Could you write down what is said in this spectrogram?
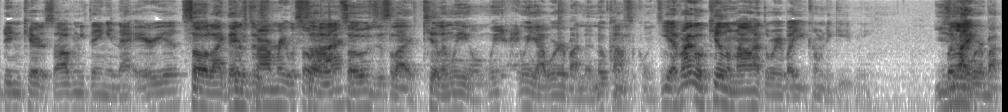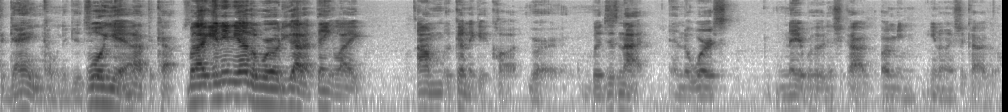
didn't care to solve anything in that area. So like they Because was crime rate was so high. So it was just like killing. We ain't gonna- we ain't, we ain't gotta worry about nothing. No consequences. Yeah, if I go kill him, I don't have to worry about you coming to get me. You just but, like- worry about the game coming to get you. Well, yeah. not the cops. But like in any other world, you gotta think like I'm gonna get caught, right. but just not in the worst neighborhood in Chicago. I mean, you know, in Chicago.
